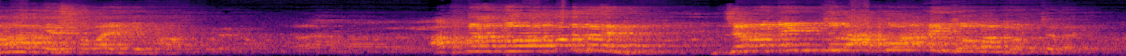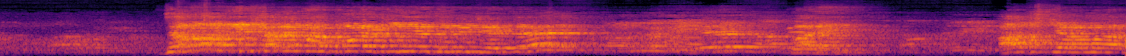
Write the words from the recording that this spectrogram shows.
আমাকে সবাইকে মাফ করে আপনারা দোয়া করবেন যেন মৃত্যুর আগেও আমি তওবা করতে পারি। যেন আমি কালেমা পরে দুনিয়া থেকে যেতে পারি? আজকে আমার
